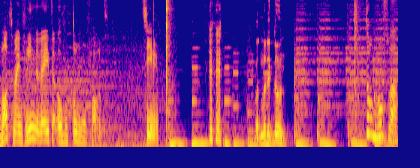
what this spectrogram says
wat mijn vrienden weten over Tom Hofland. Dat zie je nu. Wat moet ik doen? Tom Hofland.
